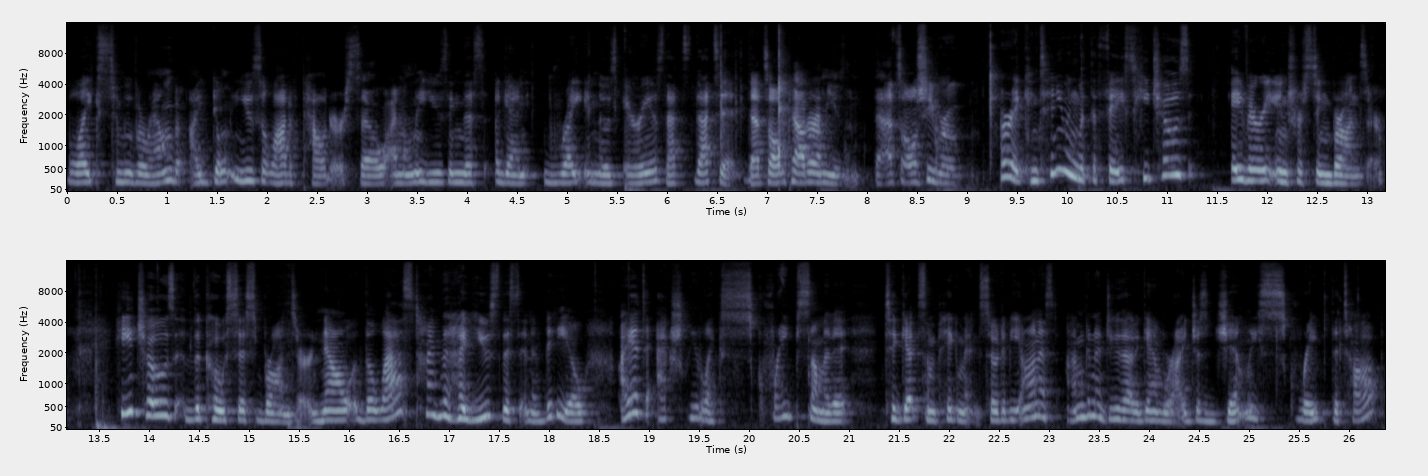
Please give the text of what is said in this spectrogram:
likes to move around, but I don't use a lot of powder. So I'm only using this again right in those areas. That's that's it. That's all the powder I'm using. That's all she wrote. All right, continuing with the face, he chose a very interesting bronzer. He chose the Kosas bronzer. Now, the last time that I used this in a video, I had to actually like scrape some of it to get some pigment. So to be honest, I'm gonna do that again where I just gently scrape the top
